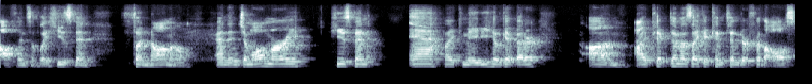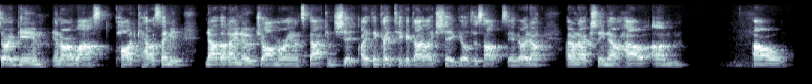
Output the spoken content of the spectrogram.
Offensively, he's been phenomenal. And then Jamal Murray, he's been eh, like maybe he'll get better. Um, I picked him as like a contender for the All Star game in our last podcast. I mean, now that I know John Morant's back and shit, I think I'd take a guy like Shai Gilgeous-Alexander. I don't, I don't actually know how, um, how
